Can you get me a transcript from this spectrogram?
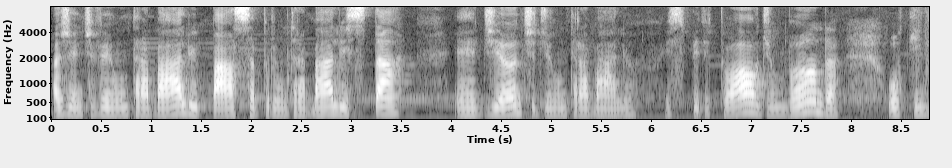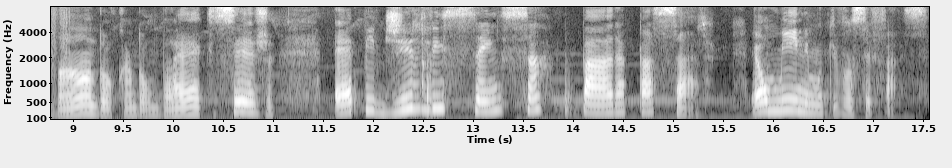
a gente vê um trabalho e passa por um trabalho, está é, diante de um trabalho espiritual, de umbanda, ou quimbanda, ou candomblé, que seja, é pedir licença para passar. É o mínimo que você faz.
